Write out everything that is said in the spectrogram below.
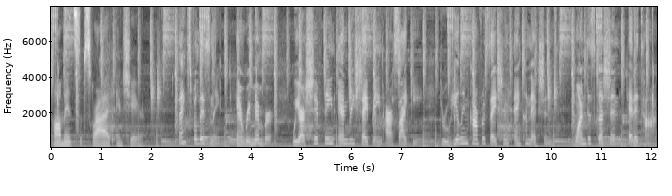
comment, subscribe, and share. Thanks for listening. And remember, we are shifting and reshaping our psyche through healing conversations and connections, one discussion at a time.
